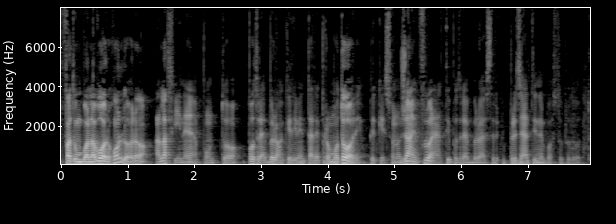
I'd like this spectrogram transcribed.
fate un buon lavoro con loro, alla fine appunto potrebbero anche diventare promotori, perché sono già influenti, potrebbero essere più presenti nel vostro prodotto.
